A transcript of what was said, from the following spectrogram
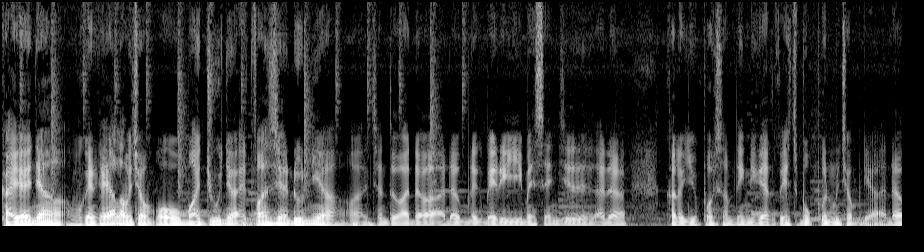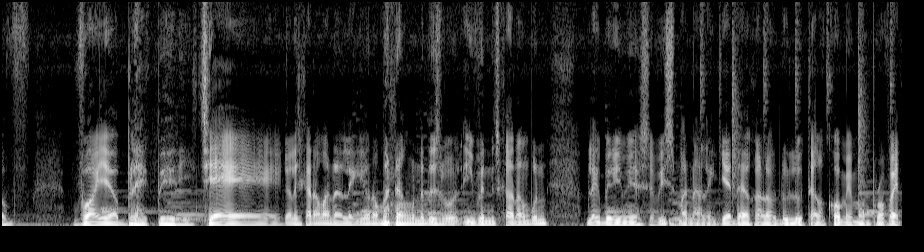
Kayanya. Bukan kaya lah macam Oh majunya Advance-nya dunia. Uh, Macam tu. Ada ada Blackberry Messenger Ada kalau you post something dekat Facebook pun macam dia ada via BlackBerry. Cek. Kalau sekarang mana lagi orang pandang benda tu sebab even sekarang pun BlackBerry punya service mana lagi ada. Kalau dulu Telkom memang provide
